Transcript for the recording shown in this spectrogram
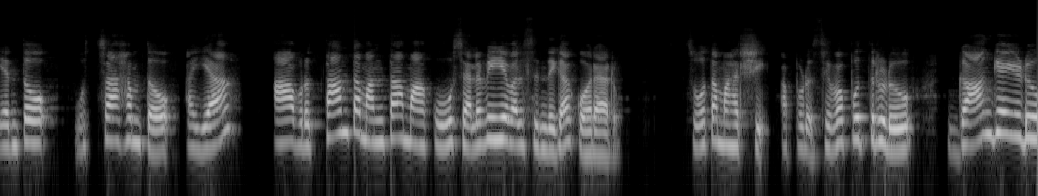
ఎంతో ఉత్సాహంతో అయ్యా ఆ వృత్తాంతమంతా మాకు సెలవీయవలసిందిగా కోరారు సూత మహర్షి అప్పుడు శివపుత్రుడు గాంగేయుడు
